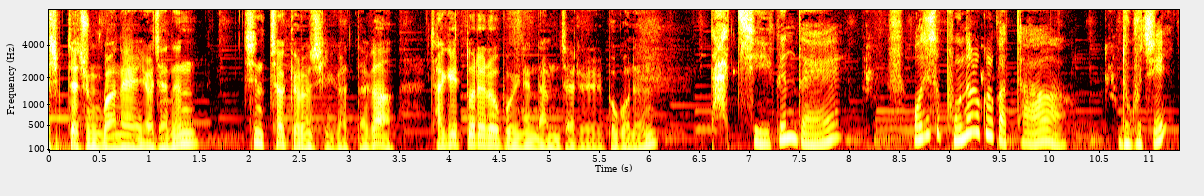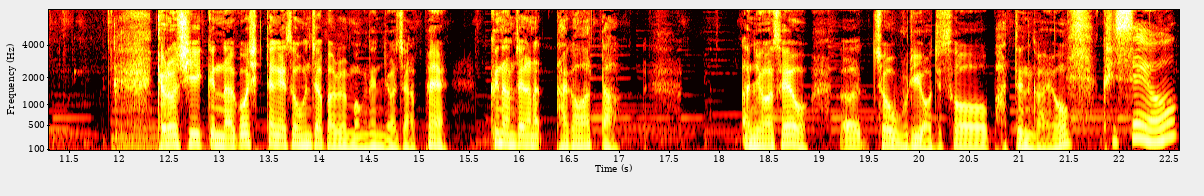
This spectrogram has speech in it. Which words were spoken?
40대 중반의 여자는 친척 결혼식에 갔다가 자기 또래로 보이는 남자를 보고는 나 지근데 어디서 본 얼굴 같아. 누구지? 결혼식이 끝나고 식당에서 혼자 밥을 먹는 여자 앞에 그 남자가 나, 다가왔다. 안녕하세요. 어, 저 우리 어디서 봤던가요? 글쎄요.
